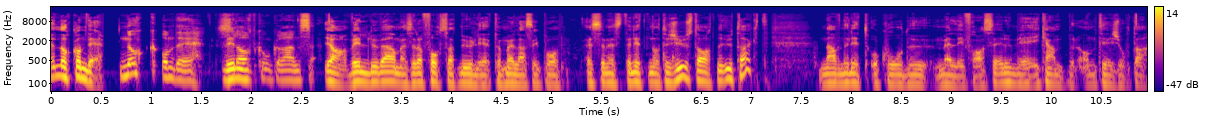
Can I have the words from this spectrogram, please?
Nok om det. Nok om det. Snart konkurranse. Ja, Vil du være med, så det er det fortsatt mulighet til å melde seg på. SMS til 1987, start med utakt. Navnet ditt og hvor du melder ifra, så er du med i kampen om T-skjorta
